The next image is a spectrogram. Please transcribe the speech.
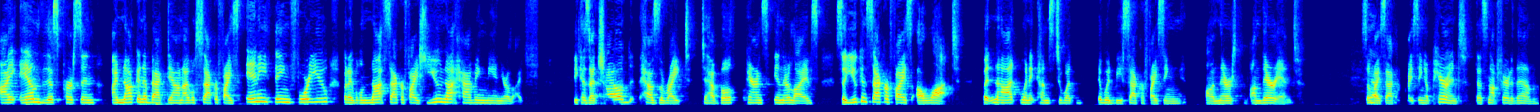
I am this person. I'm not going to back down. I will sacrifice anything for you, but I will not sacrifice you not having me in your life because that child has the right to have both parents in their lives. So you can sacrifice a lot, but not when it comes to what it would be sacrificing on their on their end. So yeah. by sacrificing a parent, that's not fair to them.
